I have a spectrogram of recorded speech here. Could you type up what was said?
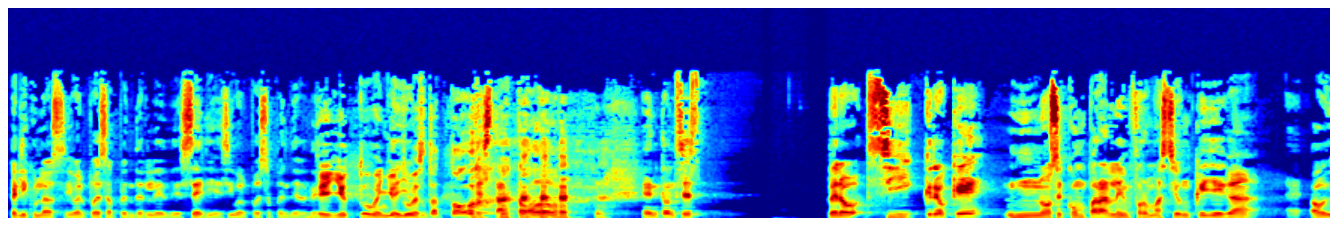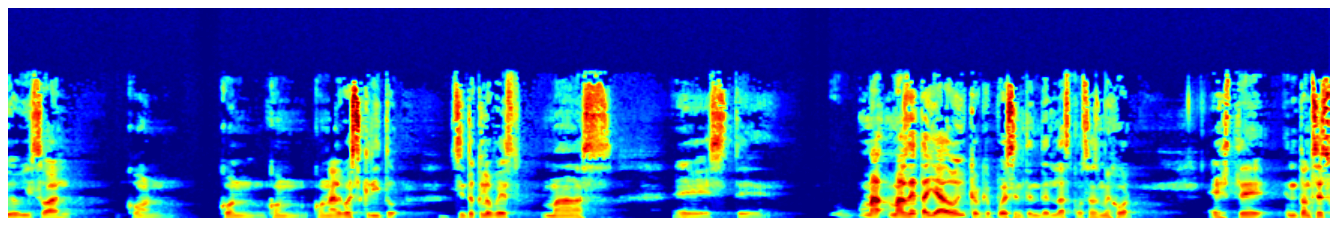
películas, igual puedes aprenderle de series, igual puedes aprender de... De YouTube, en YouTube, está todo. Está todo. Entonces, pero sí creo que no se compara la información que llega eh, audiovisual con, con, con, con algo escrito. Siento que lo ves más, este, más, más, detallado y creo que puedes entender las cosas mejor. Este, entonces,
